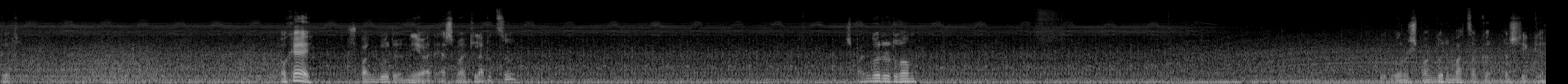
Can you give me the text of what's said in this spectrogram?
Gut. Okay. Spanngurte. Nee, warte, erstmal Klappe zu. Spanngurte drum. Ohne Spanngurte macht es auch keinen Unterschied, gell?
